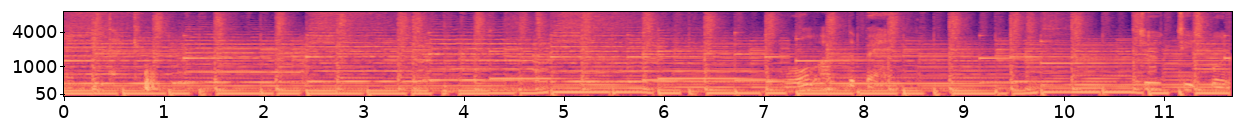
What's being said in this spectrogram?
and intact. Warm up the pan. 2 teaspoons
